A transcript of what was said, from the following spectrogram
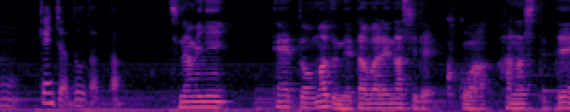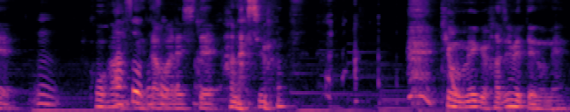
うん、ケンちゃんどうだった？た？ちなみに、えー、とまずネタバレなしでここは話しててうん、後半ネタバレして話します。今日メグ初めてのね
